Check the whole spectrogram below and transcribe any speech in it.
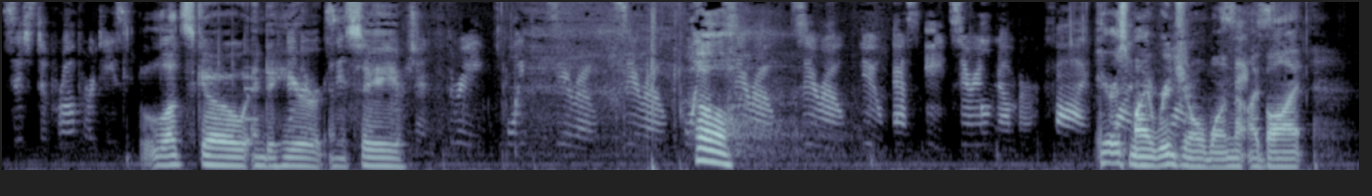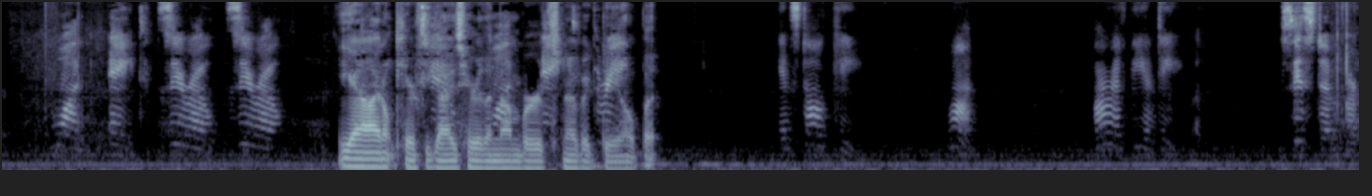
System properties. let's go into here Enter and see. version 3.00.0.00 Oh. USE serial number 5. Here's my original one that I bought. 1800. Yeah, I don't care if you guys hear the number. It's no big deal, but Install key. 1. RFB&D. System ver-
